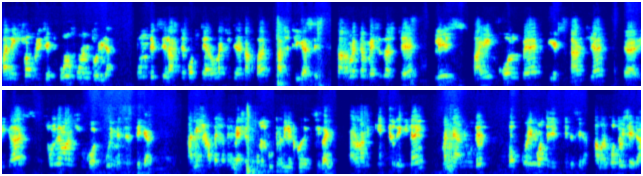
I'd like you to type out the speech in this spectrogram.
মানে সব রিজেক্ট কোনো ফোন আমি ধরি না। ফোন দেখছি লাস্টে পর তেরো নাকি যে নাম্বার আচ্ছা ঠিক আছে। তারপর একটা মেসেজ আসছে please fine call back it's urgent regards Soleman Sukur ওই মেসেজ থেকে। আমি সাথে সাথে মেসেজ দুটো ডিলিট করে দিচ্ছি ভাই। কারণ আমি কিচ্ছু দেখি নাই মানে আমি ওদের পক্ষরে পড়তে যেতেছি না। আমার কথা হয়েছে এটা।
